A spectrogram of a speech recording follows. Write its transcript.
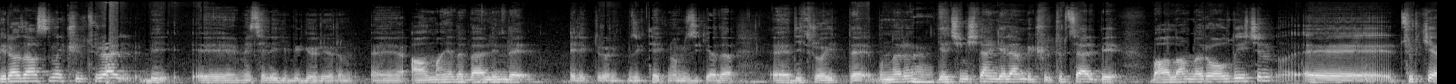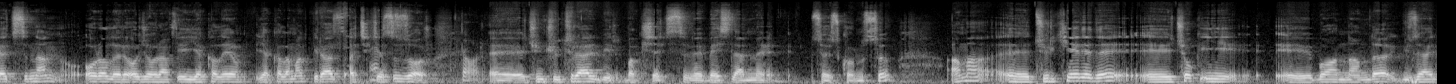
biraz aslında kültürel bir e, mesele gibi görüyorum. E, Almanya'da, Berlin'de elektronik müzik, tekno müzik ya da e, Detroit'te bunların Evet. geçmişten gelen bir kültürsel bir bağlamları olduğu için e, Türkiye açısından oraları, o coğrafyayı yakalaya, yakalamak biraz açıkçası Evet. zor. Doğru. E, çünkü kültürel bir bakış açısı ve beslenme söz konusu. Ama e, Türkiye'de de e, çok iyi e, bu anlamda güzel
